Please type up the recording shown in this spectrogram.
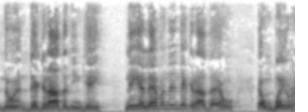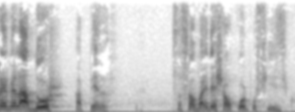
não degrada ninguém. Nem eleva, nem degrada. É um, é um banho revelador apenas. Você só vai deixar o corpo físico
